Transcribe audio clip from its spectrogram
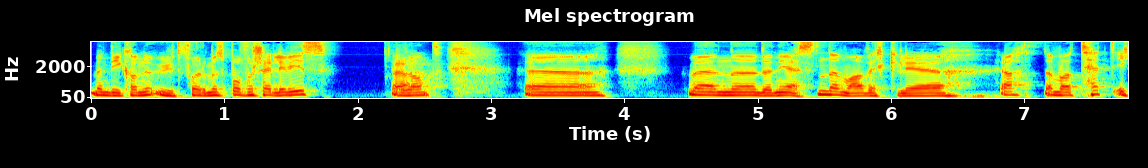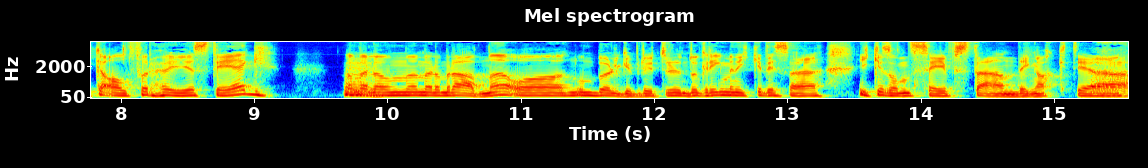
men, de kan jo utformes på forskjellig vis. Ja. Eh, men eh, den i Essen, den var virkelig Ja, den var tett, ikke altfor høye steg. Mm. Mellom, mellom, radene og noen bølgebrytere rundt omkring, men ikke disse ikke sånn safe standing-aktige ja,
